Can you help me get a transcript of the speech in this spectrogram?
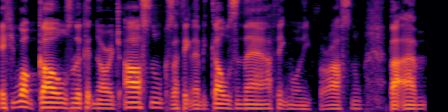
If you want goals, look at Norwich Arsenal because I think there'll be goals in there. I think more need for Arsenal, but um,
